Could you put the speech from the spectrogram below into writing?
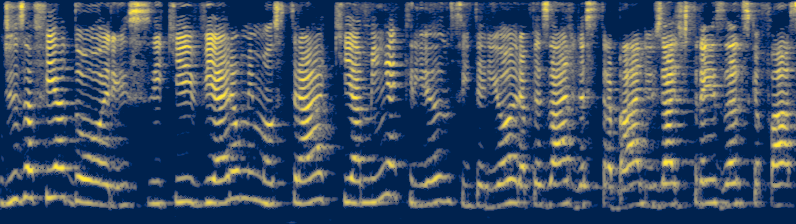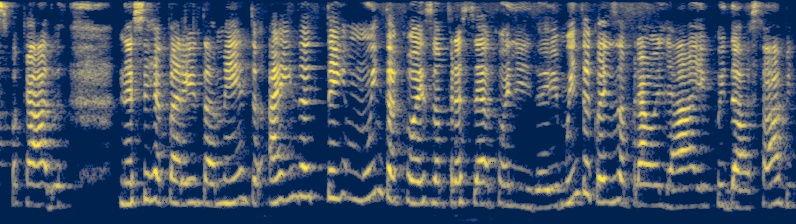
desafiadores e que vieram me mostrar que a minha criança interior, apesar desse trabalho já de três anos que eu faço focado nesse reparentamento, ainda tem muita coisa para ser acolhida e muita coisa para olhar e cuidar, sabe?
